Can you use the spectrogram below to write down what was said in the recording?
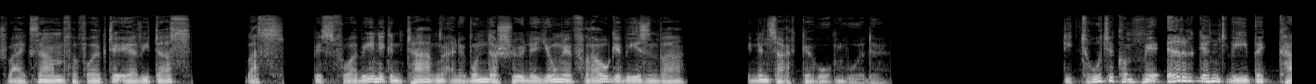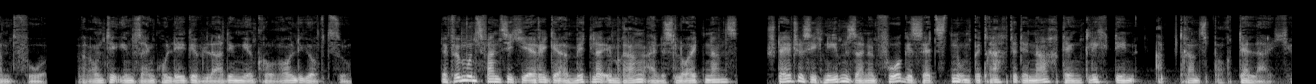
Schweigsam verfolgte er, wie das, was bis vor wenigen Tagen eine wunderschöne junge Frau gewesen war, in den Sarg gehoben wurde. Die Tote kommt mir irgendwie bekannt vor, raunte ihm sein Kollege Wladimir Koroljow zu. Der 25-jährige Ermittler im Rang eines Leutnants stellte sich neben seinen Vorgesetzten und betrachtete nachdenklich den Abtransport der Leiche.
